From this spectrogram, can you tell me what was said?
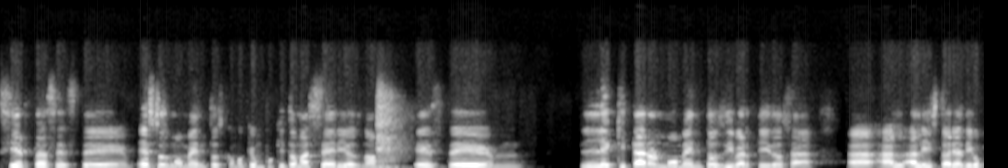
ciertas, este, estos momentos como que un poquito más serios, ¿no? Este, le quitaron momentos divertidos a, a, a la historia, digo,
